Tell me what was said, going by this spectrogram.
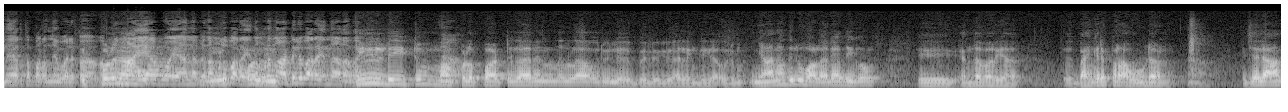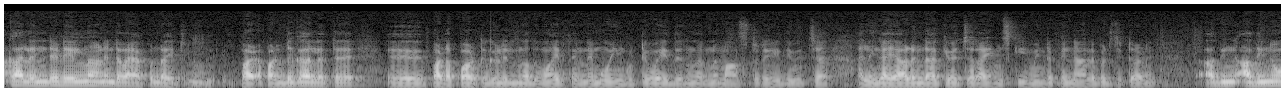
നേരത്തെ പറഞ്ഞ പോലെ നാട്ടിൽ പറയുന്നതാണ് ഡേറ്റും മാപ്പിളപ്പാട്ടുകാരൻ എന്നുള്ള ഒരു ലേബലിൽ അല്ലെങ്കിൽ ഒരു ഞാനതിൽ വളരെയധികം എന്താ പറയാ ഭയങ്കര പ്രൗഡാണ് എന്നുവെച്ചാൽ ആ. കലന്റെ ഇടയിൽ നിന്നാണ് എന്റെ റാപ്പ് ഉണ്ടായിട്ടുള്ളത്. പണ്ട് കാലത്തെ പടപ്പാട്ടുകളിൽ നിന്ന് അതുമാതിരി തന്നെ മോയിൻകുട്ടി വൈദ്യർ എന്ന് പറഞ്ഞ മാസ്റ്റർ എഴുതി വെച്ച അല്ലെങ്കിൽ അയാൾ ഉണ്ടാക്കി വെച്ച റൈം സ്കീമിന്റെ പിന്നാലെ പിടിച്ചിട്ടാണ്. അതിന് അതിനോ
